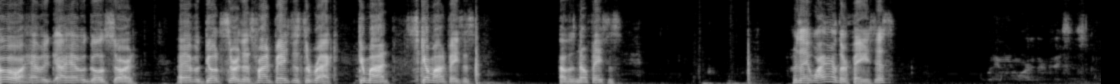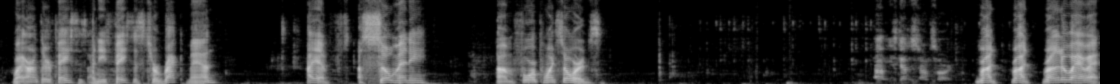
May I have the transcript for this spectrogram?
Oh, I have a I have a gold sword. I have a gold sword. Let's find faces to wreck. Come on, come on, faces. Oh, there's no faces. Jose, why are there faces? What do you mean, why are there faces? Why aren't there faces? I need faces to wreck, man. I have uh, so many, um, four-point swords. Oh, he's got a stone sword. Run, run, run it away, away.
